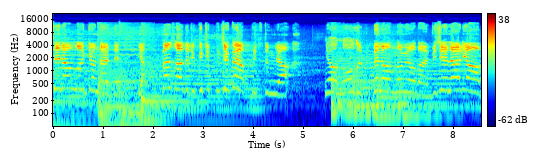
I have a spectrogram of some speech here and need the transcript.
seni Allah gönderdi. Ya ben sadece küçük bir şaka yapmıştım ya. Ya ne olur beni anlamıyorlar. Bir şeyler yap.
